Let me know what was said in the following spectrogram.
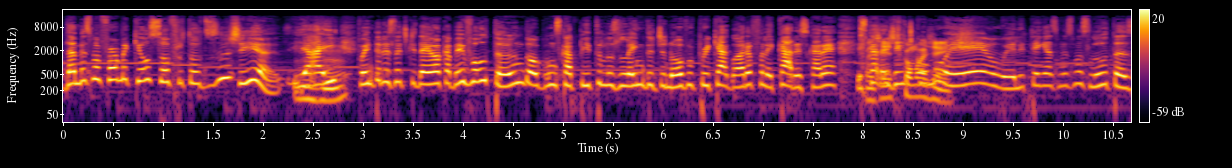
da mesma forma que eu sofro todos os dias. E aí, foi interessante que daí eu acabei voltando alguns capítulos, lendo de novo, porque agora eu falei, cara, esse cara é, esse cara é gente gente como a como, gente. eu, ele tem as mesmas lutas,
